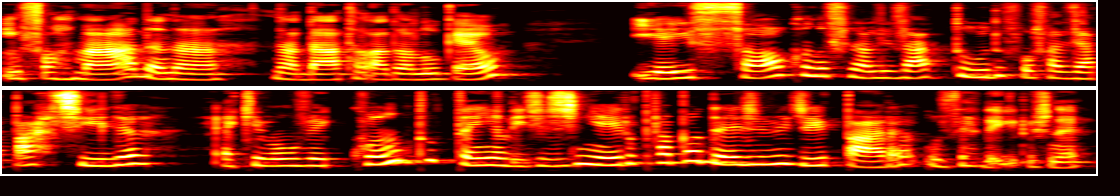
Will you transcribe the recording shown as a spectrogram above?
informada na, na data lá do aluguel, e aí só quando finalizar tudo, for fazer a partilha, é que vão ver quanto tem ali de dinheiro para poder dividir para os herdeiros, né?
